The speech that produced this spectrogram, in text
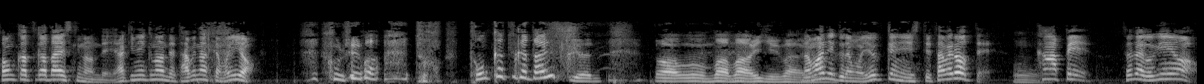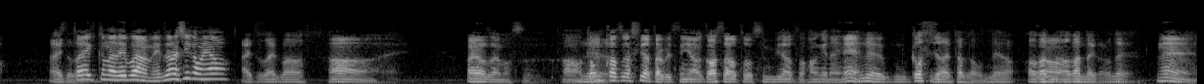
とんかつが大好きなんで、焼肉なんて食べなくてもいいよ。これは、と、とんかつが大好きや。あうん、まあまあいいよ、まあ生肉でもユッケにして食べろって。うん、カーペそれではごきげんよう。ありがとうございます。ストイックなデブは珍しいかもよ。ありがとうございます。はい。ありがとうございます。あとんかつが好きだったら別にガスだと炭火だと関係ないね。ねガスじゃないとダメだもんね。上がん上がんないからね。ね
